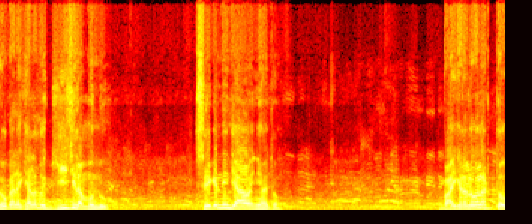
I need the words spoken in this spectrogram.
লোকালে খেলা তো গিয়েছিলাম বন্ধু। সেকেন্ড দিন যাওয়া হয়নি হয়তো। বাইক খেলা লোকাল তো?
